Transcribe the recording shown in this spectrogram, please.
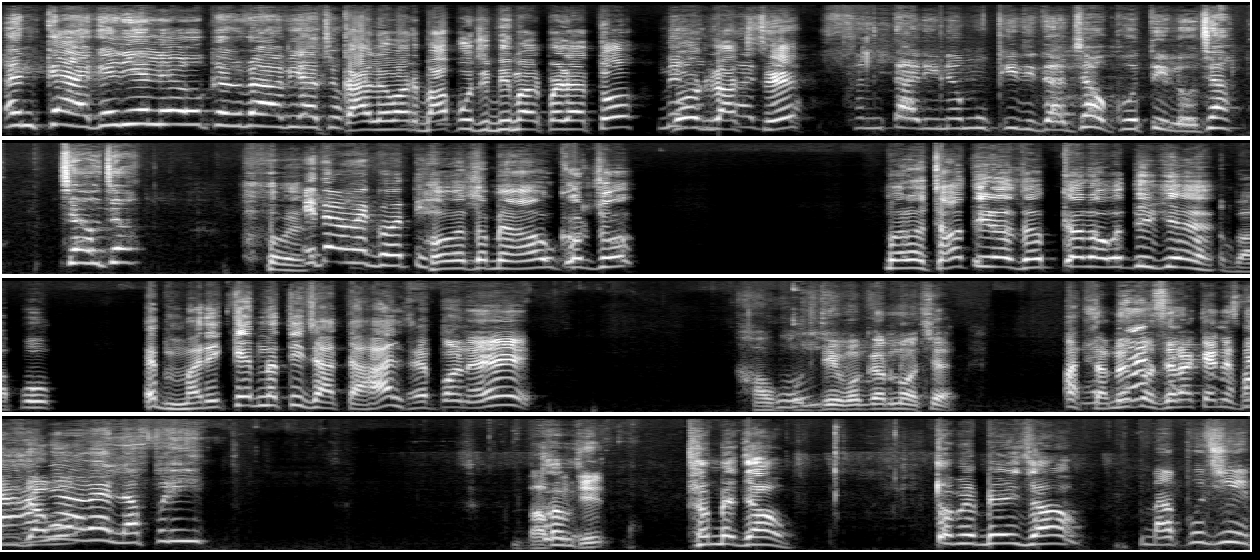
અને કાગળિયા લેવો કરવા આવ્યા છો? કાલે વાર બાપુજી બીમાર પડ્યા તો કોણ રાખશે સંતાડીને મૂકી દીધા. જાઓ ગોતી લો જાઓ. જાઓ જાઓ. હવે એ તમે ગોતી. હવે તમે આવું કરશો? મારા છાતીના ધબકારા વધી ગયા. બાપુ. એ મરી કેમ નથી જાતા? હાલ. એ પણ એ. હાવ બુદ્ધિ વગરનો છે. આ તમે તો જરાક કેને સમજાવો. હવે લપડી બાપુજી તમે જાઓ. તમે બે જાઓ. બાપુજી.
